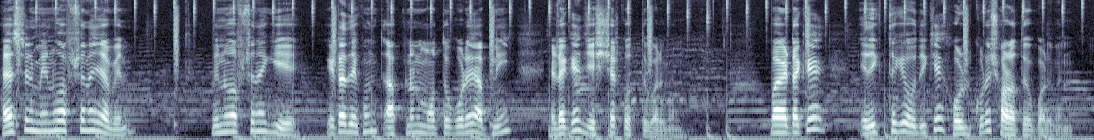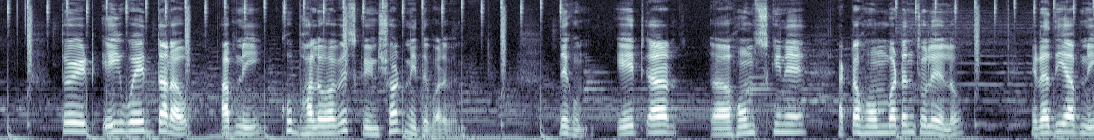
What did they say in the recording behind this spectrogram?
অ্যাসিস্ট্যান্ট মেনু অপশানে যাবেন। মেনু অপশানে গিয়ে এটা দেখুন, আপনার মতো করে আপনি এটাকে জেস্চার করতে পারবেন বা এটাকে এদিক থেকে ওদিকে হোল্ড করে সরাতেও পারবেন। তো এই ওয়ের দ্বারাও আপনি খুব ভালোভাবে স্ক্রিনশট নিতে পারবেন। দেখুন, এটার হোম স্ক্রিনে একটা হোম বাটন চলে এলো। এটা দিয়ে আপনি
